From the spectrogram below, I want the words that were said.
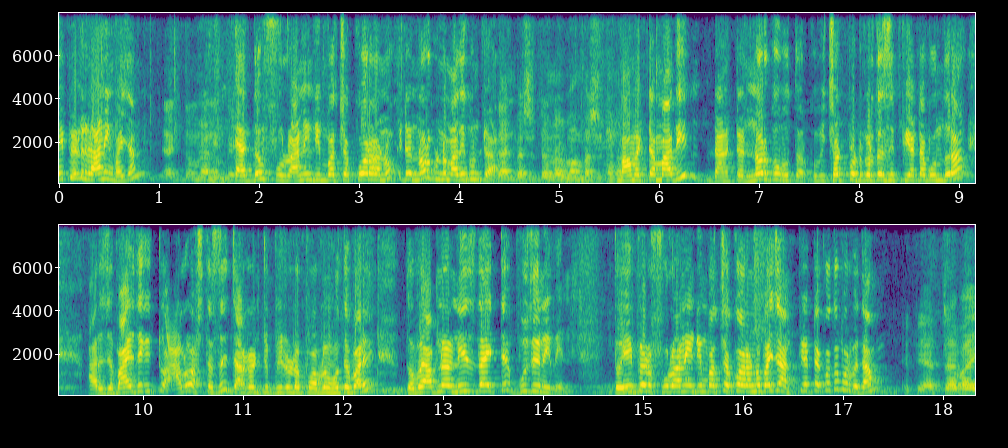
এই পেয়ারটা রানিং ভাইজান? একদম রানিং একদম ফুল রানিং ডিম বাচ্চা করানো। এটা মাদি কোনটা? মাদি। বামেরটা মাদি ডানেরটা নর কবুতর। খুবই ছটফট করতেছে পিয়াটা বন্ধুরা। আর যে বাইরে থেকে একটু আলো আসতেছে যার কারণে একটু ভিডিওটা প্রবলেম হতে পারে। তবে আপনারা নিজ দায়িত্বে বুঝে নেবেন। তো এই পেয়ার ফুরানি ডিম বাচ্চা করানো ভাই যান পেয়ারটা কত পড়বে দাম? পেয়ারটা ভাই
